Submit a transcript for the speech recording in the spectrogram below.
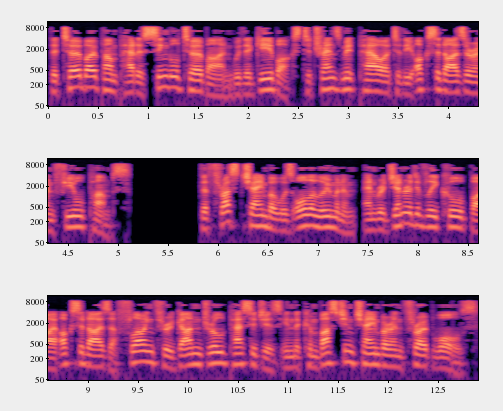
The turbopump had a single turbine with a gearbox to transmit power to the oxidizer and fuel pumps. The thrust chamber was all aluminum, and regeneratively cooled by oxidizer flowing through gun-drilled passages in the combustion chamber and throat walls.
